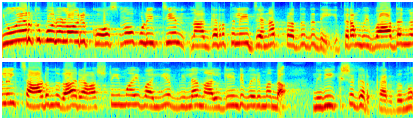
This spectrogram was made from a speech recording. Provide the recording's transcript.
ന്യൂയോർക്ക് പോലുള്ള ഒരു കോസ്മോപൊളിറ്റിയൻ നഗരത്തിലെ ജനപ്രതിനിധി ഇത്തരം വിവാദങ്ങളിൽ ചാടുന്നത് രാഷ്ട്രീയമായി വലിയ വില നൽകേണ്ടി വരുമെന്ന് നിരീക്ഷകർ കരുതുന്നു.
